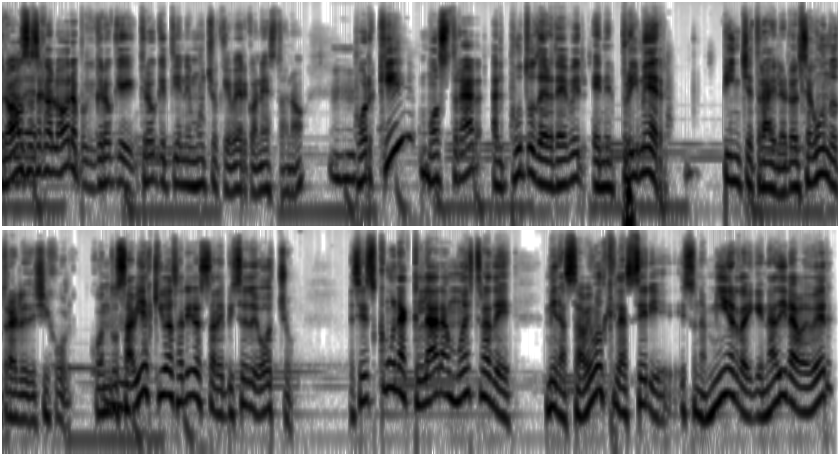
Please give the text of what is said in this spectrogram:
Pero vamos a, sacarlo ahora porque creo que, creo que tiene mucho que ver con esto, ¿no? ¿Por qué mostrar al puto Daredevil en el primer pinche tráiler o el segundo tráiler de She-Hulk? Cuando sabías que iba a salir hasta el episodio 8. Así es como una clara muestra de, mira, sabemos que la serie es una mierda y que nadie la va a ver,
